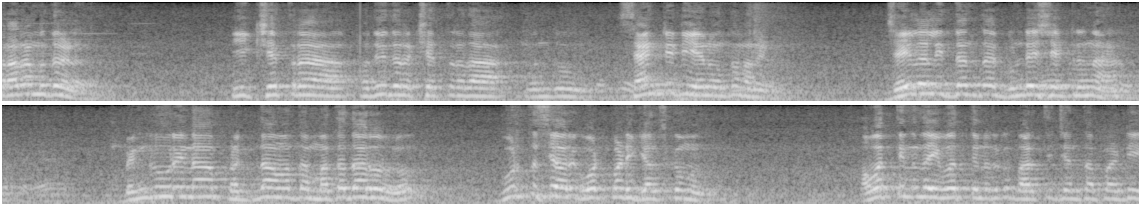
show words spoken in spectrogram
ಪ್ರಾರಂಭದಲ್ಲಿ ಈ ಕ್ಷೇತ್ರ, ಪದವೀಧರ ಕ್ಷೇತ್ರದ ಒಂದು ಸ್ಯಾಂಟಿಟಿ ಏನು ಅಂತ ನಾನು ಹೇಳಿದೆ. ಜೈಲಲ್ಲಿದ್ದಂಥ ಗುಂಡೆ ಶೆಟ್ಟರನ್ನ ಬೆಂಗಳೂರಿನ ಪ್ರಜ್ಞಾವಂತ ಮತದಾರರು ಗುರುತಿಸಿ ಅವ್ರಿಗೆ ಓಟ್ ಮಾಡಿ ಗೆಲ್ಸ್ಕೊಂಬಂದು ಅವತ್ತಿನಿಂದ ಇವತ್ತಿನವರೆಗೂ ಭಾರತೀಯ ಜನತಾ ಪಾರ್ಟಿ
